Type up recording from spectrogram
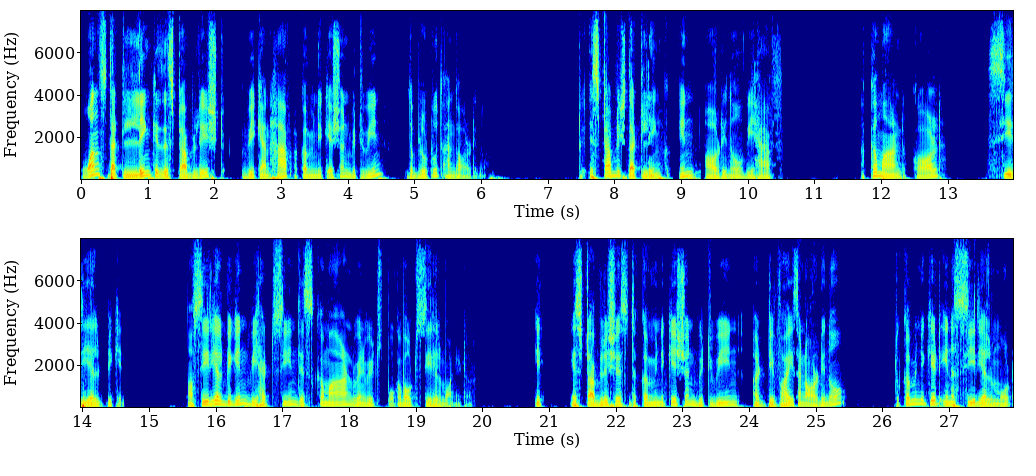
Once that link is established, we can have a communication between the Bluetooth and the Arduino. To establish that link in Arduino, we have a command called serial begin. Now serial begin, we had seen this command when we spoke about serial monitor. It establishes the communication between a device and Arduino to communicate in a serial mode.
